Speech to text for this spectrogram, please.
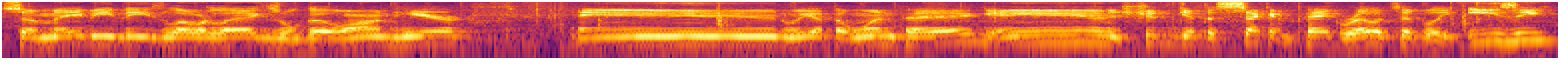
So maybe these lower legs will go on here. And we got the one peg, and it should get the second peg relatively easy.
